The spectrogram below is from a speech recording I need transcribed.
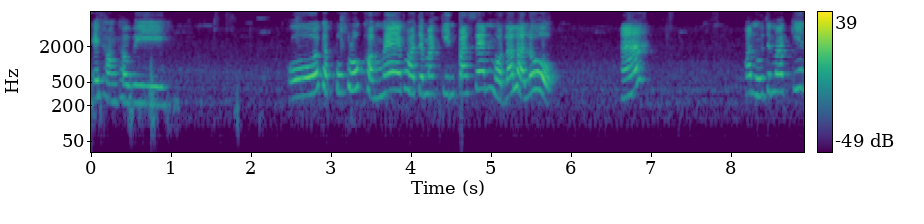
ไอ้ทองทวี โอ้ยกับปุ๊กลุกของแม่ พอจะมากินปลาเส้นหมดแล้วเหรอลูกฮะพอหนูจะมากิน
